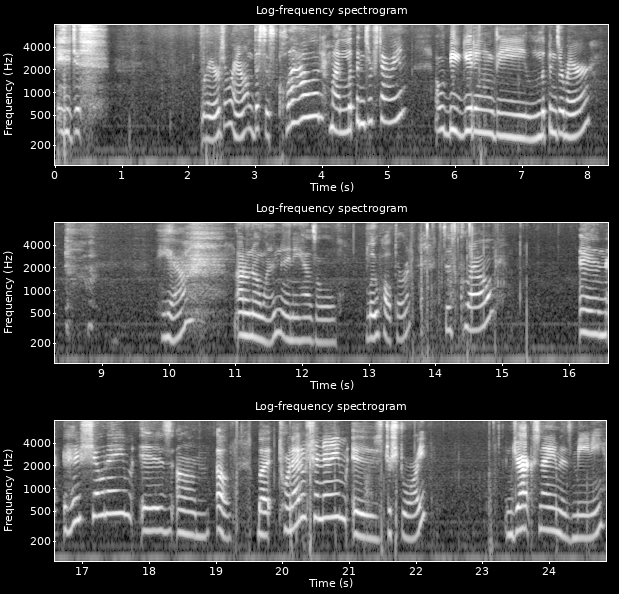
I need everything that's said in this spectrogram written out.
he just rears around. This is Cloud, my Lipizzaner stallion. I will be getting the Lipizzaner mare. Yeah. I don't know when. And he has a blue halter. It says Cloud. and his show name is um oh, but Tornado's show name is Destroy. And Jack's name is Meanie,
